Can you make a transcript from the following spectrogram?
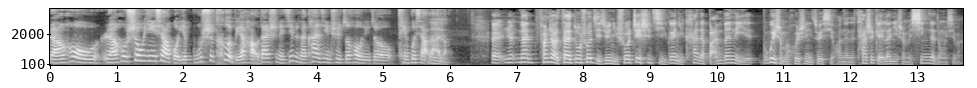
然后然后收音效果也不是特别好，但是你基本上看进去之后你就停不下来了。呃，那方照再多说几句。你说这是几个你看的版本里，为什么会是你最喜欢的呢？它是给了你什么新的东西吗？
